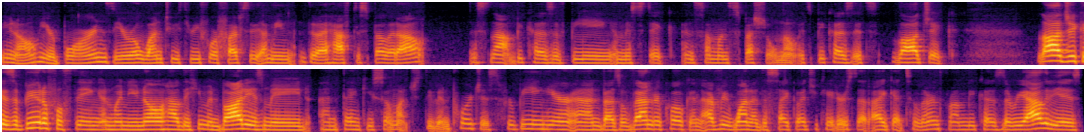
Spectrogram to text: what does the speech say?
you know, you're born zero, one, two, three, four, five, six. I mean, do I have to spell it out? It's not because of being a mystic and someone special. No, it's because it's logic. Logic is a beautiful thing, and when you know how the human body is made, and thank you so much, Stephen Porges, for being here, and Bessel van der Kolk, and every one of the psychoeducators that I get to learn from, because the reality is,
